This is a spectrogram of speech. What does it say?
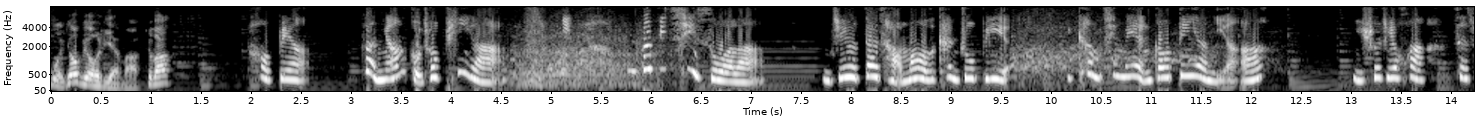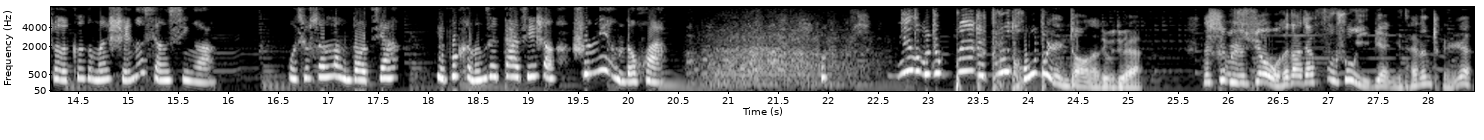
我要不要脸嘛，对吧？好兵，放娘的狗臭屁呀！你你妈逼气死我了！你这个戴草帽子看猪逼，你看不清眉眼高低呀你啊！你说这话，在座的哥哥们谁能相信啊？我就算浪到家。也不可能在大街上说那样的话。我，你怎么就背着猪头不认账呢？对不对？那是不是需要我和大家复述一遍，你才能承认？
